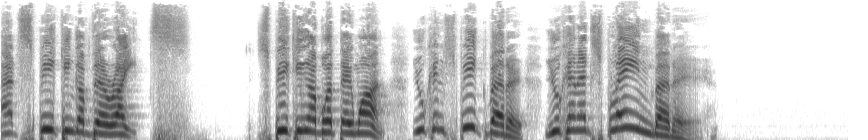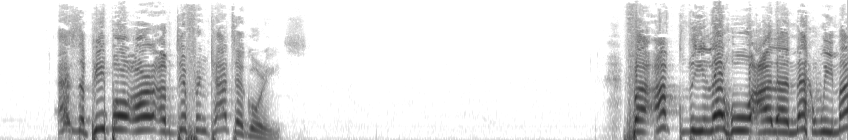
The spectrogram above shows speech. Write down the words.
at speaking of their rights. Speaking of what they want. You can speak better. You can explain better. As the people are of different categories. فَأَقْضِي لَهُ عَلَى نَحْوِ مَا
